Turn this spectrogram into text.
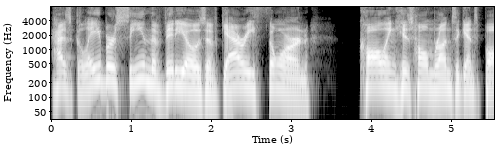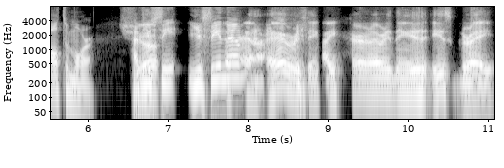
"Has Gleyber seen the videos of Gary Thorne?" Calling his home runs against Baltimore. Sure. Have you seen you seen them? Yeah, everything. I heard everything is, is great.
